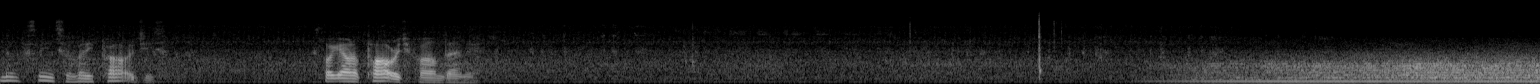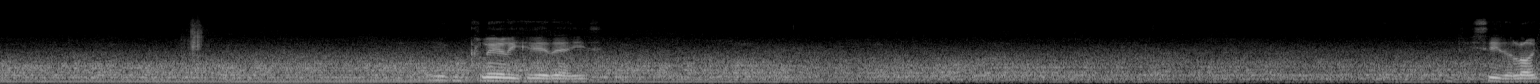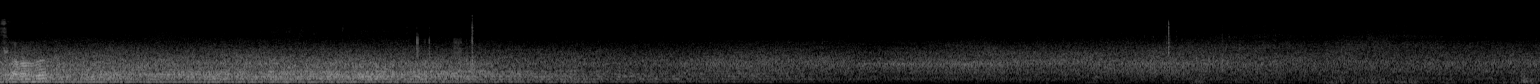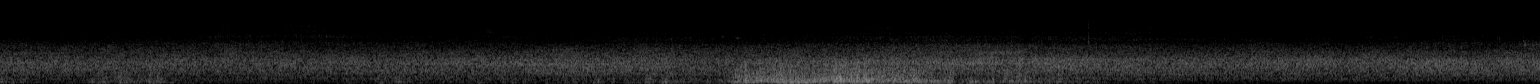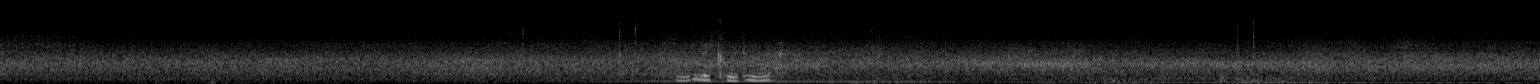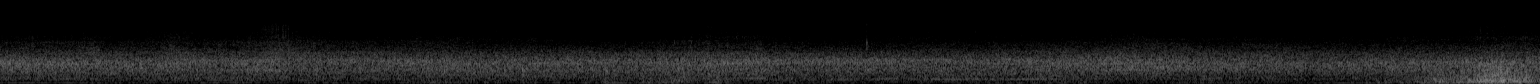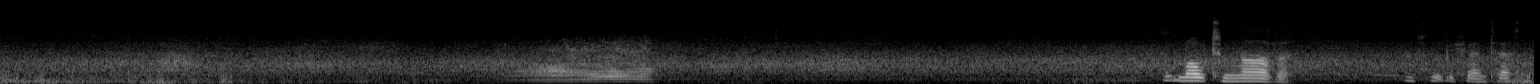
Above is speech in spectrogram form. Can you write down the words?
Never seen so many partridges. It's like having a partridge farm down here. You can clearly hear these. If you see the lights on liquid in it. Molten lava. Absolutely fantastic.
